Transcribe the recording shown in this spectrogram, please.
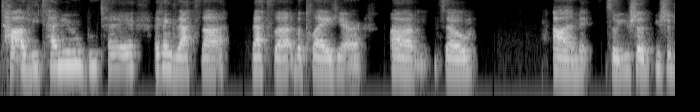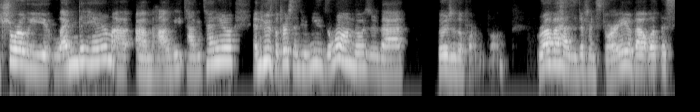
ta'avitenu bute. I think that's the that's the the play here. Um, so um, so you should you should surely lend to him uh, um ta'avitenu, and who's the person who needs a loan? Those are the those are the poor people. Rava has a different story about what this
